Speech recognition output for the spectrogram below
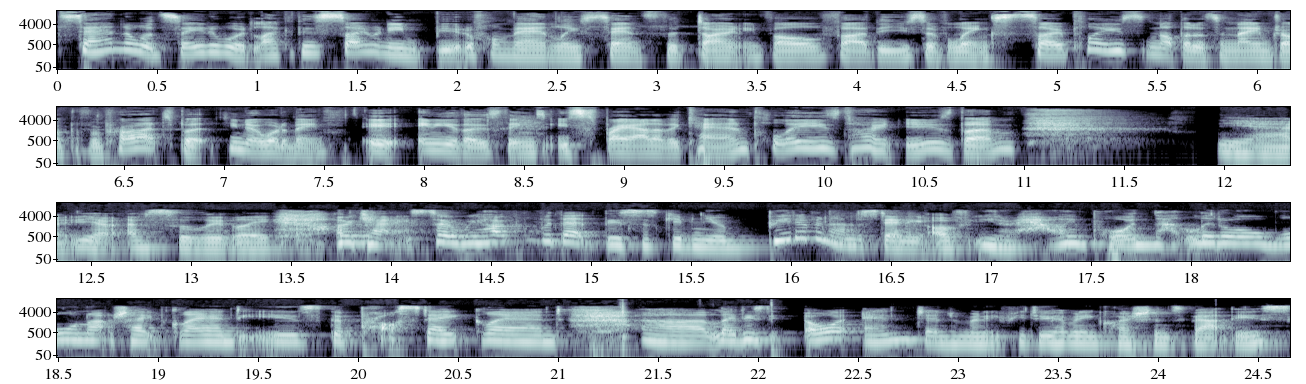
Sandalwood, cedarwood, like there's so many beautiful manly scents that don't involve uh, the use of Lynx. So please, not that it's a name drop of a product, but you know what I mean. It, any of those things you spray out of a can, please don't use them. Yeah, yeah, absolutely. Okay, so we hope with that this has given you a bit of an understanding of you know how important that little walnut shaped gland is, the prostate gland. Uh, ladies or and gentlemen, if you do have any questions about this,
